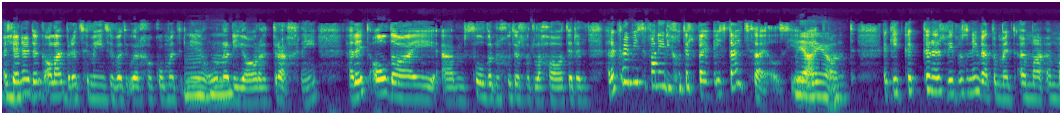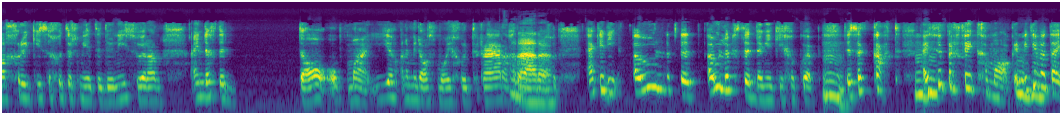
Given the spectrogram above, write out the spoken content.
as jy nou dink al daai Britse mense wat oorgekom het in die Mhm. honderde jare terug, nê. Hulle het al daai ehm um, silwer en goeders wat hulle gehad het en hulle kry mense van hierdie goeders by estate sales, jy Ja, weet, ja. want ek ki- kinders weet mos nie wat om met ouma ouma grootjies se goeders mee te doen nie. So dan eindig dit daarop maar ja, Annelie, daar's mooi goed, regtig. Regtig. Ek het die oulikste oulikste dingetjie gekoop. Mm. Dis 'n kat. Hy's Mhm. so perfek gemaak. En weet jy Mhm. wat hy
